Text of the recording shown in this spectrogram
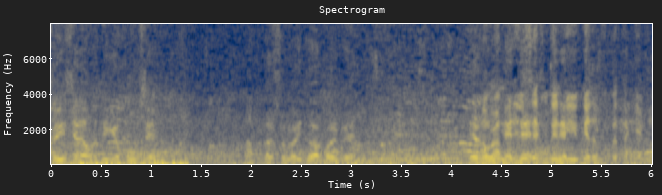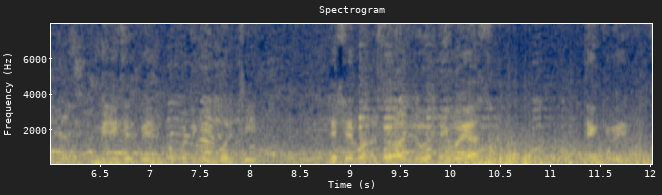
সহি সালামতিকে পৌঁছেন। আপনারা সবাই দোয়া করবেন। এবং বিএনপির পক্ষ থেকে আমি বলছি দেশের মানুষ সবার জন্য উদ্গ্রীব হয়ে আছে। থ্যাংক ইউ ভেরি মাচ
